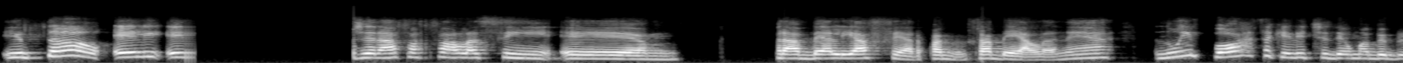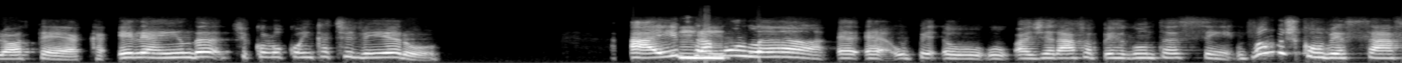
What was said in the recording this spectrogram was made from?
Então, ele, ele a girafa fala assim é, para a Bela e a Fera, para a Bela, né? Não importa que ele te dê uma biblioteca, ele ainda te colocou em cativeiro. Aí, para uhum. Mulan, é, é, o, o, a girafa pergunta assim: vamos conversar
